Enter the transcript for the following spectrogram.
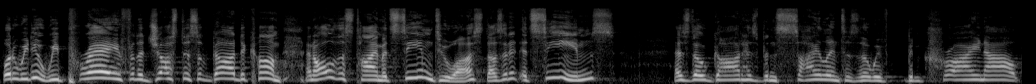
What do we do? We pray for the justice of God to come. And all this time, it seemed to us, doesn't it? It seems as though God has been silent, as though we've been crying out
